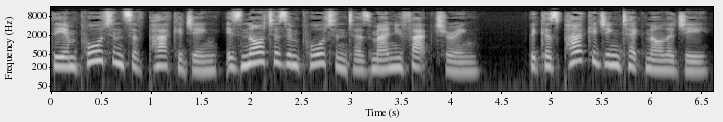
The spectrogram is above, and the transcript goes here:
the importance of packaging is not as important as manufacturing, because packaging technology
